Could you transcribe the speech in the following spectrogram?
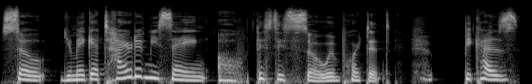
So you may get tired of me saying, Oh, this is so important because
